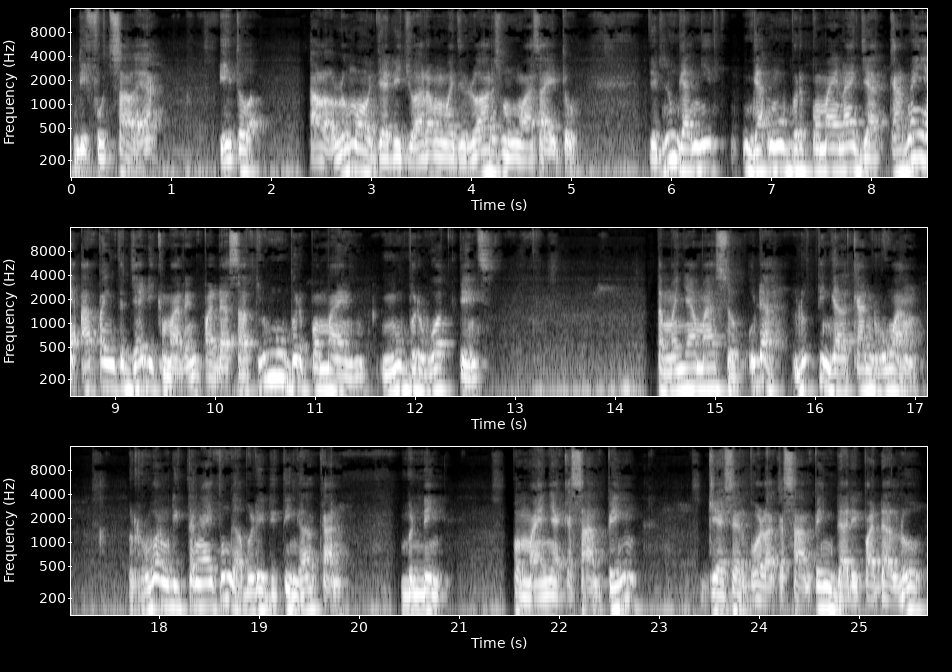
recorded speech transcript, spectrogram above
di futsal ya. Itu kalau lu mau jadi juara mau maju lu harus menguasai itu. Jadi lu nggak nggak nguber pemain aja karena ya apa yang terjadi kemarin pada saat lu nguber pemain nguber Watkins temannya masuk udah lu tinggalkan ruang ruang di tengah itu nggak boleh ditinggalkan. Mending pemainnya ke samping geser bola ke samping daripada lu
